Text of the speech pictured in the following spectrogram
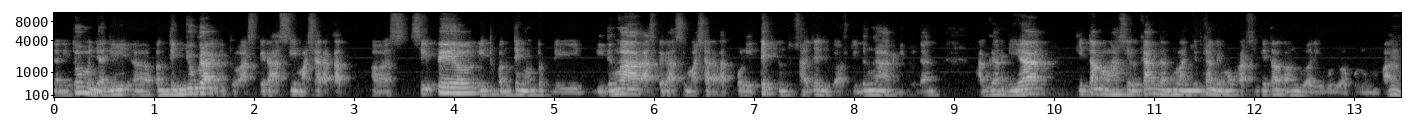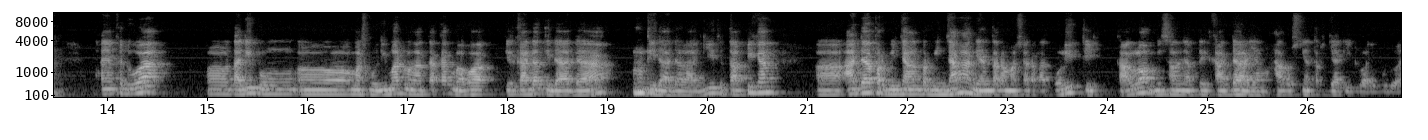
dan itu menjadi uh, penting juga gitu aspirasi masyarakat uh, sipil itu penting untuk didengar aspirasi masyarakat politik tentu saja juga harus didengar gitu dan agar dia kita menghasilkan dan melanjutkan demokrasi kita tahun 2024. Hmm. Nah, yang kedua uh, tadi Bung uh, Mas Budiman mengatakan bahwa pilkada tidak ada tidak ada lagi, tetapi kan uh, ada perbincangan-perbincangan di antara masyarakat politik. Kalau misalnya pilkada yang harusnya terjadi 2021,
